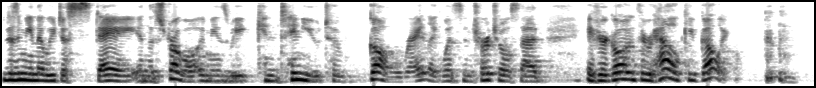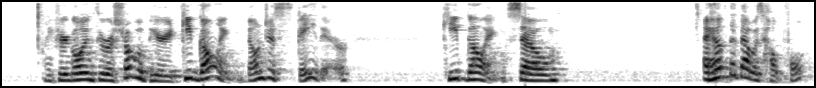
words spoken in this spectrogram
It doesn't mean that we just stay in the struggle. It means we continue to go, right? Like Winston Churchill said, if you're going through hell, keep going. if you're going through a struggle period, keep going. Don't just stay there. Keep going. So I hope that that was helpful.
